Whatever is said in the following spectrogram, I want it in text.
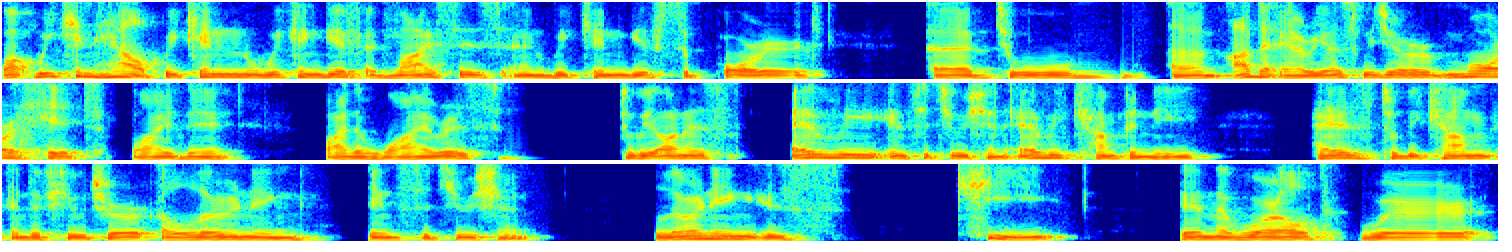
But we can help. We can we can give advices and we can give support uh, to um, other areas which are more hit by the by the virus. To be honest, every institution, every company has to become in the future a learning institution. Learning is key in a world where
